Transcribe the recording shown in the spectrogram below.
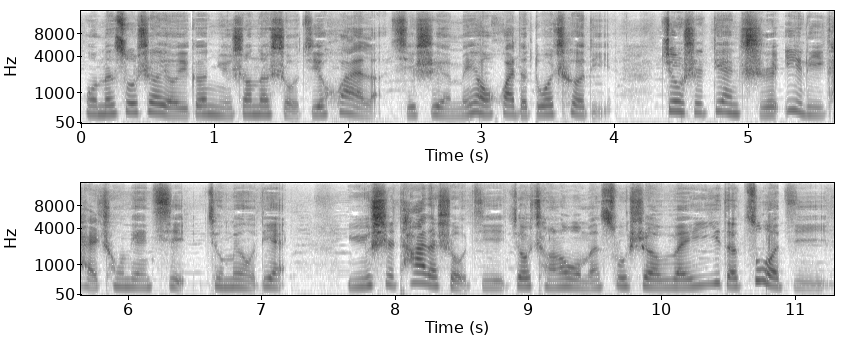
我们宿舍有一个女生的手机坏了，其实也没有坏的多彻底，就是电池一离开充电器就没有电，于是她的手机就成了我们宿舍唯一的座机。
